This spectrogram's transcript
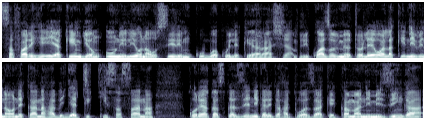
safari hii ya Kim Jong Un iliyo na usiri mkubwa kuelekea Russia. Vikwazo vimetolewa, lakini vinaonekana havijatikisa sana Korea Kaskazini katika hatua zake. Kama ni mizinga,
